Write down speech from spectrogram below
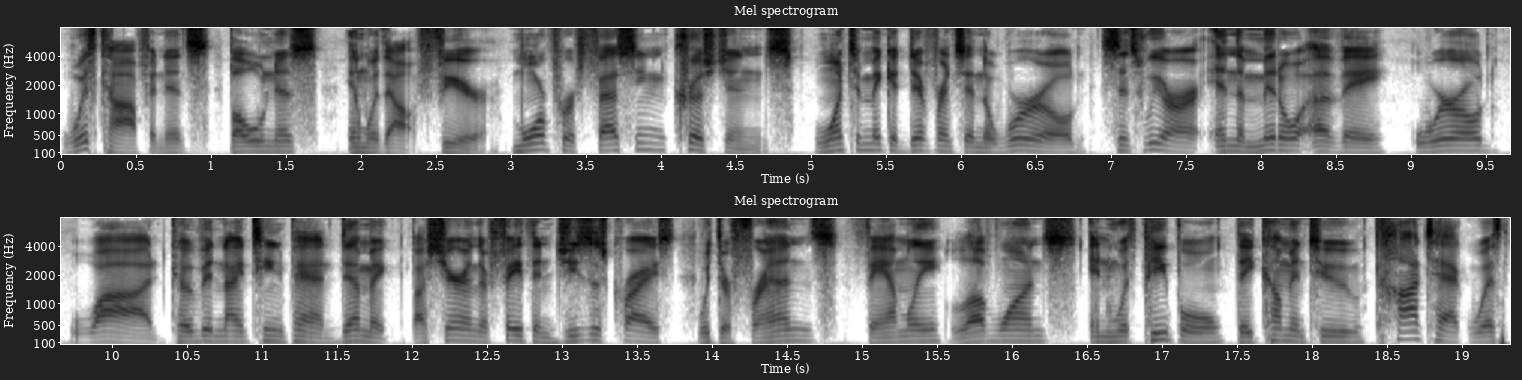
with confidence, boldness, and without fear. More professing Christians want to make a difference in the world since we are in the middle of a worldwide COVID 19 pandemic by sharing their faith in Jesus Christ with their friends, family, loved ones, and with people they come into contact with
